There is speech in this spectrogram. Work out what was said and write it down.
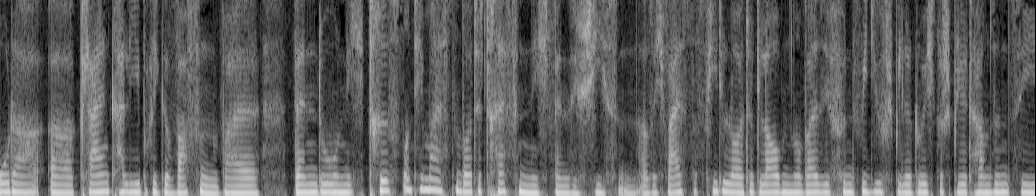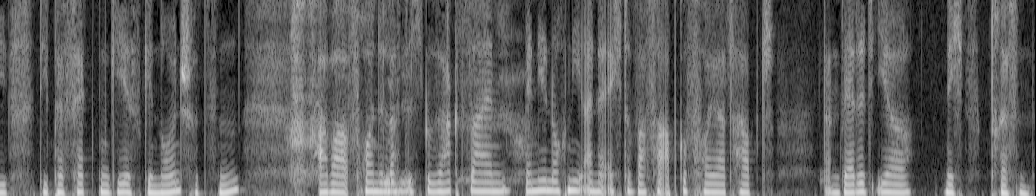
oder äh, kleinkalibrige Waffen, weil wenn du nicht triffst und die meisten Leute treffen nicht, wenn sie schießen. Also ich weiß, dass viele Leute glauben, nur weil sie fünf Videospiele durchgespielt haben, sind sie die perfekten GSG 9 Schützen. Aber Freunde, lasst euch gesagt sein, wenn ihr noch nie eine echte Waffe abgefeuert habt, dann werdet ihr nichts treffen.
